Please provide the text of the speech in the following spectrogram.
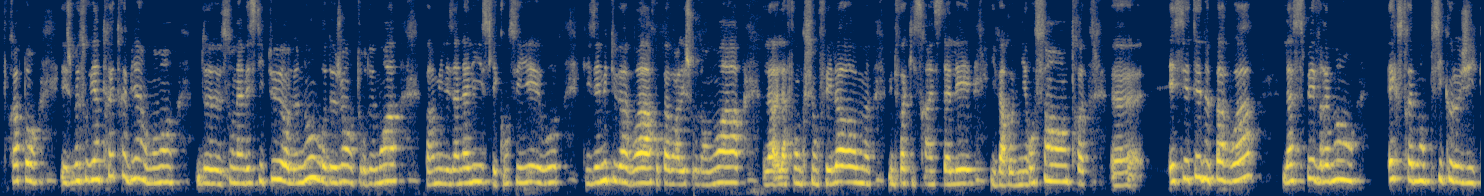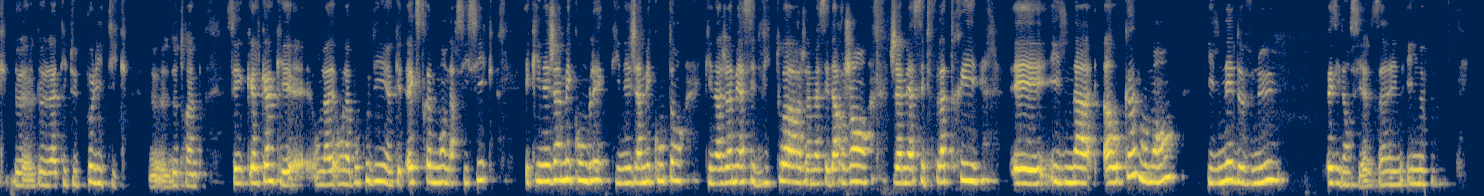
frappant. Et je me souviens très très bien au moment de son investiture, le nombre de gens autour de moi, parmi les analystes, les conseillers ou autres, qui disaient mais tu vas voir, faut pas voir les choses en noir, la, fonction fait l'homme, une fois qu'il sera installé, il va revenir au centre. Euh, et c'était ne pas voir l'aspect vraiment extrêmement psychologique de, de l'attitude politique de Trump. C'est quelqu'un qui est, on l'a beaucoup dit, hein, qui est extrêmement narcissique et qui n'est jamais comblé, qui n'est jamais content, qui n'a jamais assez de victoire, jamais assez d'argent, jamais assez de flatterie. Et il n'a, à aucun moment, il n'est devenu présidentiel. il ne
